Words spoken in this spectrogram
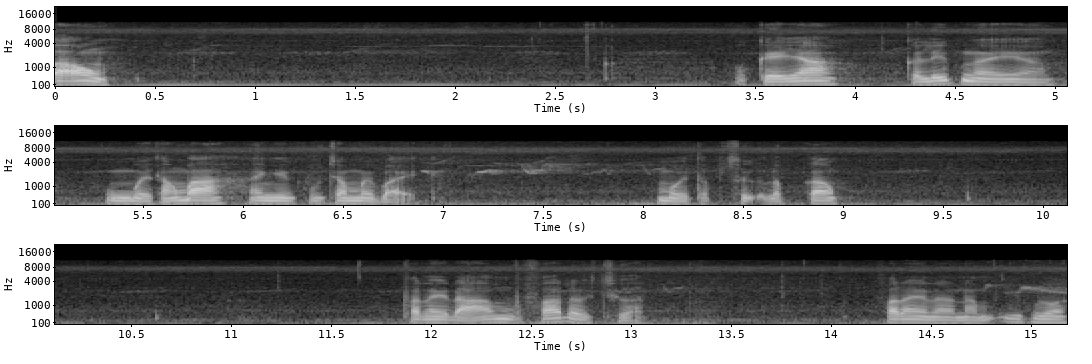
Xong ok nhá. Clip ngày à, mùng 10 tháng 3 2017 mời tập sự lập công. Phát này đá một phát rồi trượt. Phát này là nằm im luôn.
